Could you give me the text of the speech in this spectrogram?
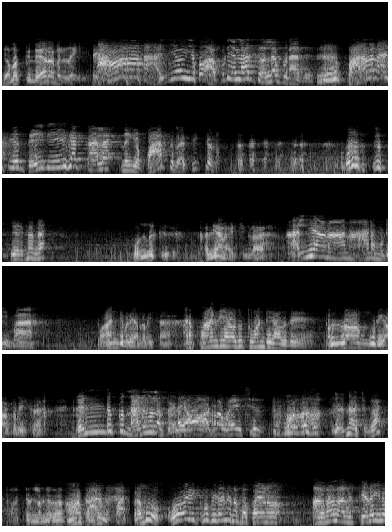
எமக்கு நேரமில்லை. ஐயோ அப்படி எல்லாம் சொல்லக்கூடாது. பரதநாட்டியம் தெய்வீக கலை நீங்க பார்த்து ரசிக்கணும். என்னங்க? பொண்ணுக்கு கல்யாணம் ஆயிடுச்சுங்களா? கல்யாணம் ஆன ஆட முடியுமா? பாண்டி விளையாடுற வயசா? அட பாண்டியாவது தோண்டியாவது பல்லாங்குடி ஆடுற வயசா? ரெண்டுக்கும் நடுவுல விளையாடுற வயசு. என்னாச்சுங்க? பிரபு கோழி கூவி தானே நம்ம பயணம்? அதனால அதுக்கு இடையில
